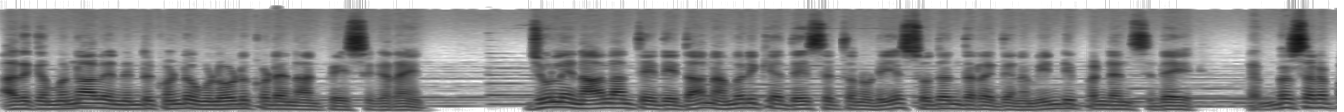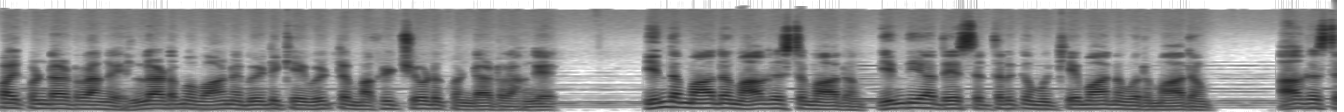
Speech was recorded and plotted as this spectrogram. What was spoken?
அதுக்கு முன்னால நின்று கொண்டு உங்களோடு கூட நான் பேசுகிறேன். ஜூலை நாலாம் தேதி தான் அமெரிக்க தேசத்தினுடைய சுதந்திர தினம் இண்டிபெண்டன்ஸ் டே ரொம்ப சிறப்பாய் கொண்டாடுறாங்க. எல்லா இடமும் வான வேடிக்கை விட்டு மகிழ்ச்சியோடு கொண்டாடுறாங்க. இந்த மாதம் ஆகஸ்ட் மாதம் இந்தியா தேசத்திற்கு முக்கியமான ஒரு மாதம். ஆகஸ்ட்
